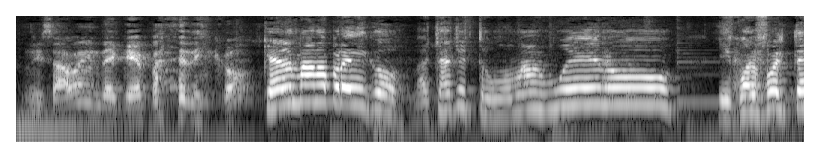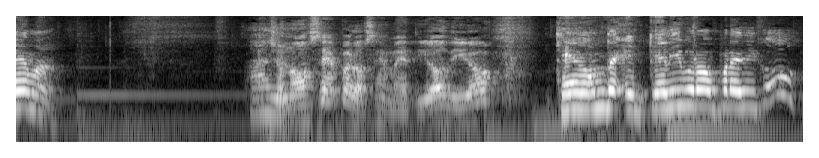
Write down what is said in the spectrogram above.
Ni saben de qué predicó. ¿Qué hermano predicó? La chacha estuvo más bueno. ¿Y cuál fue el tema? Ay, Yo no sé, pero se metió Dios. ¿qué, dónde, ¿En qué libro predicó?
